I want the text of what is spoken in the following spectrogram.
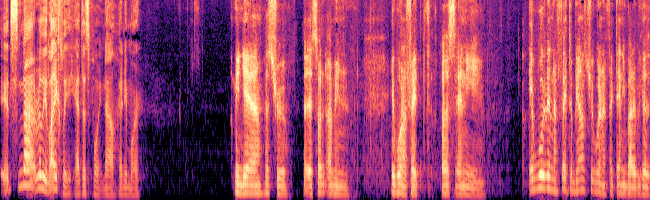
it's not really likely at this point now anymore. I mean, yeah, that's true. It's. I mean, it won't affect us any. It wouldn't affect. To be honest, with you, it wouldn't affect anybody because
